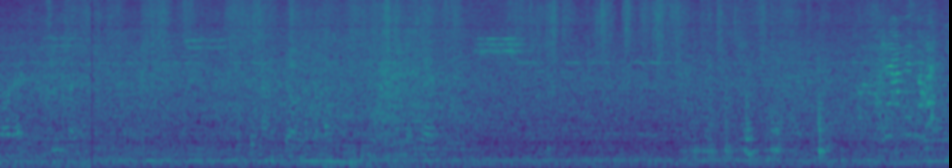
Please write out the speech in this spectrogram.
rồi đấy xin thầy Chút nào chờ rất là lâu Đậu xe. Ra em nói hết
